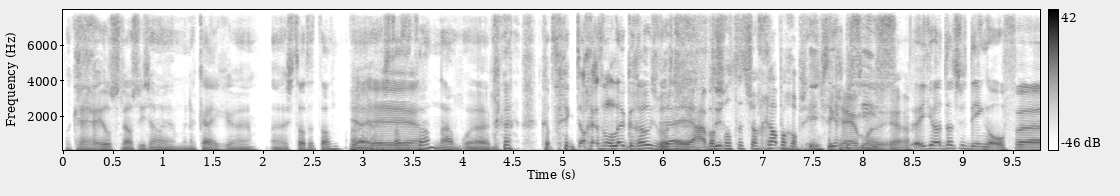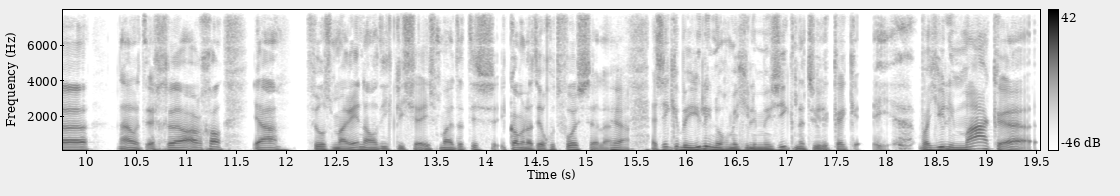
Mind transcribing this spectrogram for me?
dan krijg je heel snel zoiets, oh ja, maar dan kijken, uh, is dat het dan? Oh, ja, ja, is dat het dan? Nou, uh, ik, had, ik dacht echt een leuke roos was. Ja, hij was dus, altijd zo grappig op zijn Instagram. Weet je wat, dat soort dingen. Of, uh, nou, het echt arrogant. Ja, vul ze maar in, al die clichés. Maar dat is, ik kan me dat heel goed voorstellen. En zeker bij jullie nog met jullie muziek natuurlijk. Kijk, wat jullie maken,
